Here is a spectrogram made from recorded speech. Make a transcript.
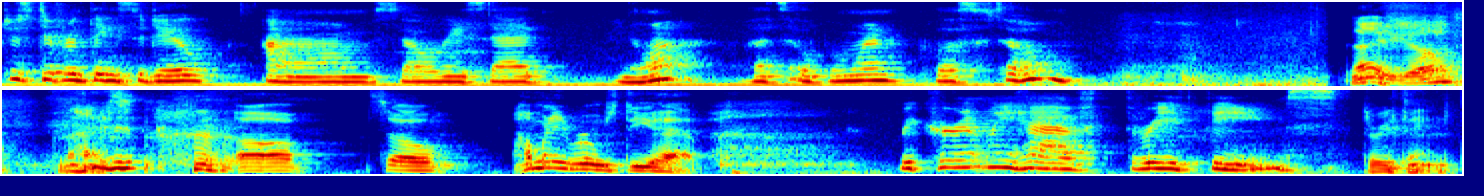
just different things to do. Um, so, we said, you know what? Let's open one close to home. Nice. There you go. Nice. uh, so, how many rooms do you have? We currently have three themes. Three themes.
